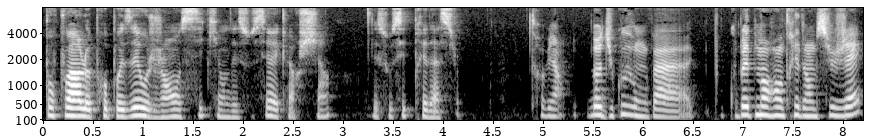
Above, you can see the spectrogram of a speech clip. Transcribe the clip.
pour pouvoir le proposer aux gens aussi qui ont des soucis avec leurs chiens, des soucis de prédation. Trop bien. Bon, du coup, on va complètement rentrer dans le sujet.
